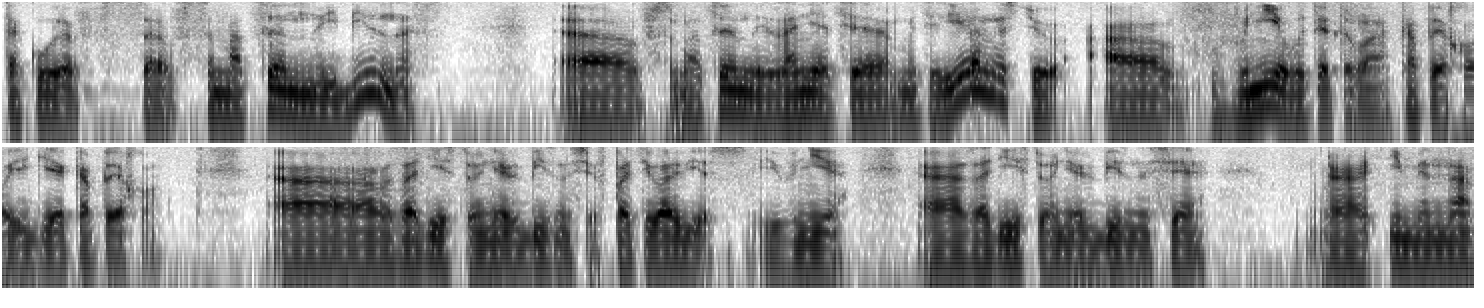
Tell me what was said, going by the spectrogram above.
такое в, в самоценный бизнес, а, в самоценные занятия материальностью, а вне вот этого капехо и гея капехо, а, задействование в бизнесе в противовес и вне а, задействование в бизнесе а, именно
